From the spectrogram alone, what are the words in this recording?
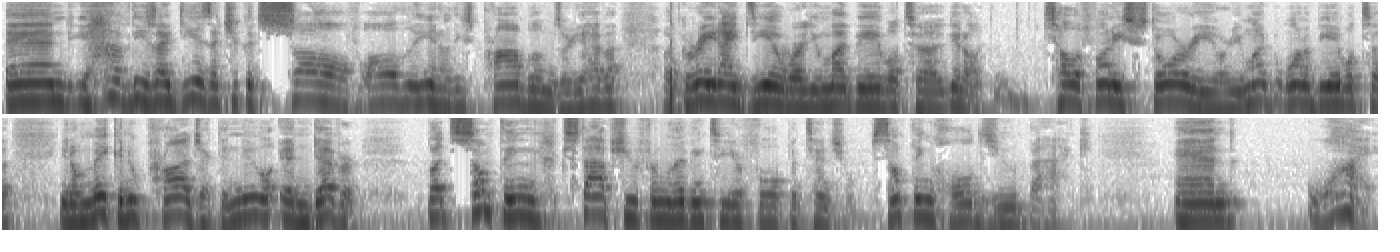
And you have these ideas that you could solve all the, you know, these problems, or you have a, a great idea where you might be able to, you know, tell a funny story, or you might want to be able to, you know, make a new project, a new endeavor but something stops you from living to your full potential. Something holds you back. And why?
